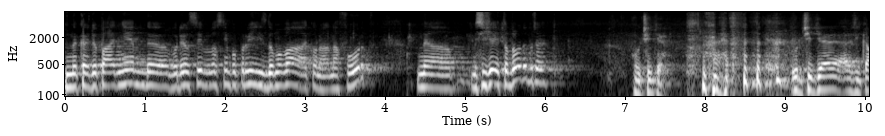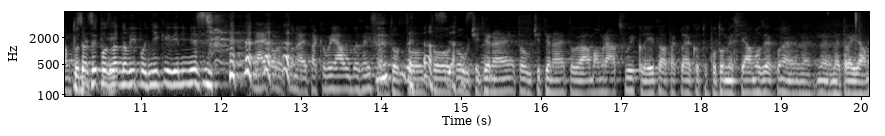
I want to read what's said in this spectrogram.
No, každopádně eh, odjel si vlastně poprvé z domova jako na, na furt. Eh, myslíš, že i to bylo dobře? Určitě. Určitě, říkám to... Musel si poznat nový podniky v jiném městě. ne, to, to ne, takový já vůbec nejsem, to, to, to, to, to určitě ne, to určitě ne, to já mám rád svůj klid a takhle jako to potom městě já moc jako ne, ne, ne, netrajdám.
